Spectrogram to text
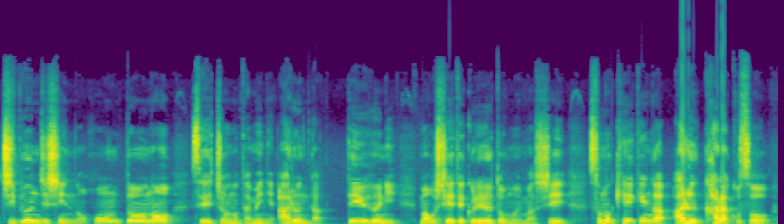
自分自身の本当の成長のためにあるんだっていうふうに、まあ、教えてくれると思いますしその経験があるからこそ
